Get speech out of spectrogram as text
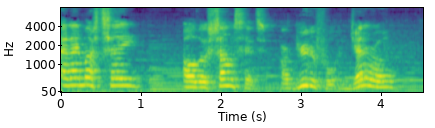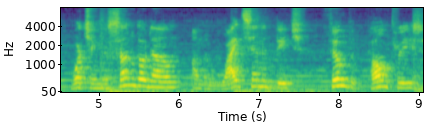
And I must say, although sunsets are beautiful in general, watching the sun go down on a white sanded beach filmed with palm trees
